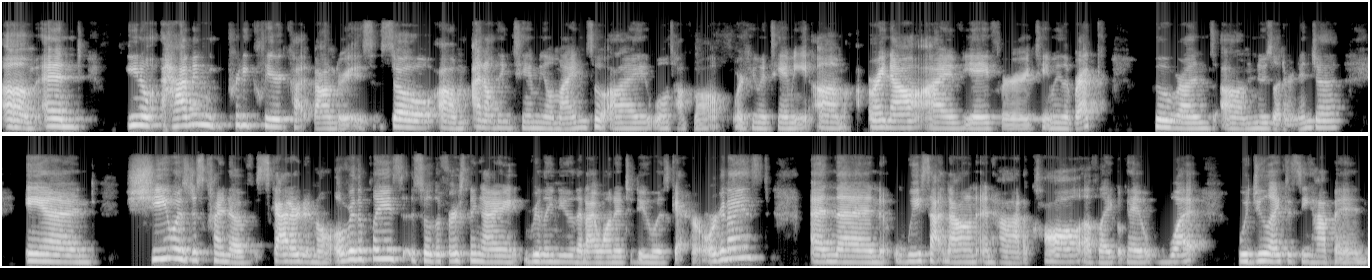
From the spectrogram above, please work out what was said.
Um and you know having pretty clear cut boundaries. So um i don't think tammy will mind so i will talk about working with tammy. Um right now i va for tammy Labrecque who runs um newsletter ninja. And she was just kind of scattered and all over the place. So the first thing I really knew that I wanted to do was get her organized. And then we sat down and had a call of like, okay, what would you like to see happen,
